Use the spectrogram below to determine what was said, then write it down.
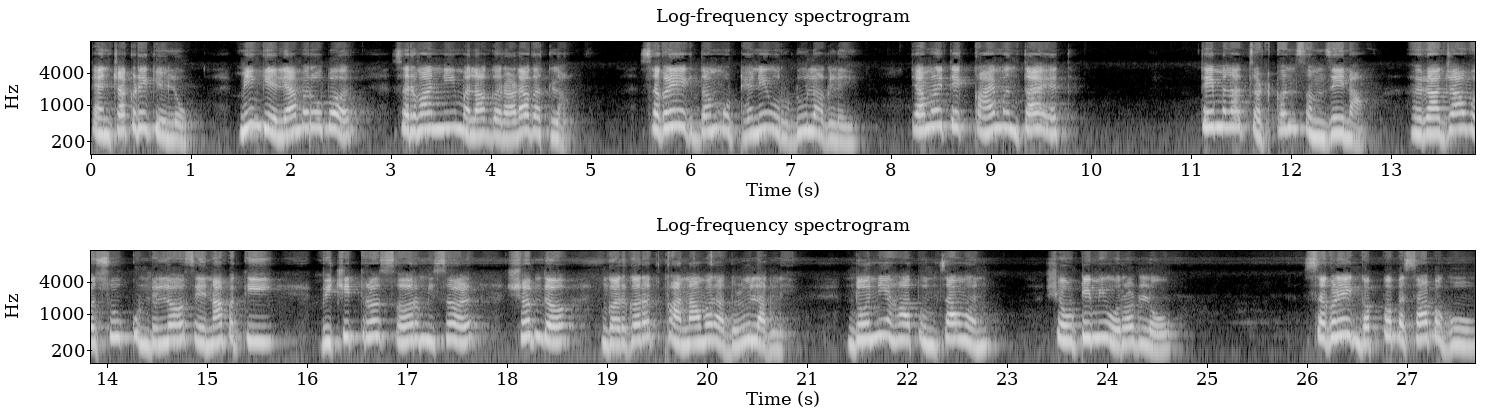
त्यांच्याकडे गेलो. मी गेल्याबरोबर सर्वांनी मला गराडा घातला. सगळे एकदम मोठ्याने ओरडू लागले. त्यामुळे ते काय म्हणतायत ते मला चटकन समजेना. राजा वसू कुंडल सेनापती विचित्र सरमिसळ शब्द गरगरत कानावर आदळू लागले. दोन्ही हात उंचावून शेवटी मी ओरडलो सगळे गप्प बसा बघू.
